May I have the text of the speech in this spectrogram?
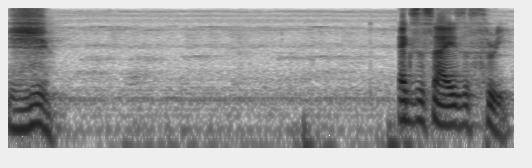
j. Exercise 3.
